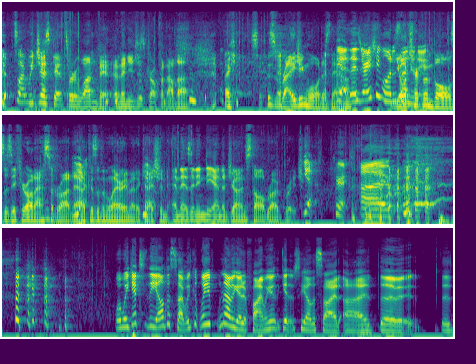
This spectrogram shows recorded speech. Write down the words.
It's like we just get through one bit and then you just drop another. Okay, there's raging waters now. Yeah, there's raging waters. You're underneath. tripping balls as if you're on acid right now Yeah. because of the malaria medication, and there's an Indiana Jones style rope bridge. Yeah, correct. Uh, when we get to the other side, we we navigate it fine. We get to the other side. Uh, the the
